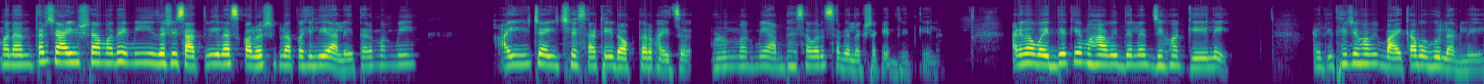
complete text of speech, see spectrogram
मग नंतरच्या आयुष्यामध्ये मी जशी 7वी ला स्कॉलरशिपला पहिली आले, तर मग मी आईच्या इच्छेसाठी डॉक्टर व्हायचं म्हणून मग मी अभ्यासावरच सगळं लक्ष केंद्रित केलं. आणि मग वैद्यकीय महाविद्यालयात जेव्हा गेले आणि तिथे जेव्हा मी बायका बघू लागले,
